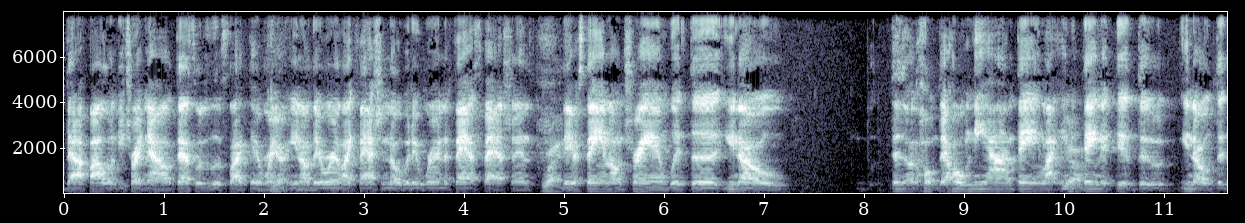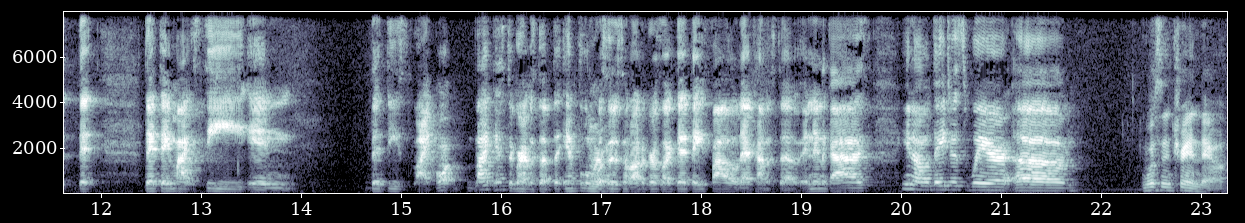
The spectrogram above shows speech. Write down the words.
that I follow in Detroit now, that's what it looks like they're wearing. Yeah. You know, they're wearing like fashion over, they're wearing the fast fashion. Right. They're staying on trend with the, you know, the, the whole the whole neon thing, like Yeah. anything that the, the you know that that that they might see in that these like on, like Instagram and stuff, the influencers Right. and all the girls like that, they follow that kind of stuff. And then the guys, you know, they just wear um What's in trend now,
